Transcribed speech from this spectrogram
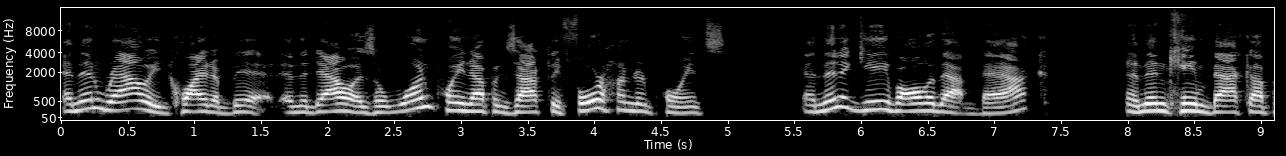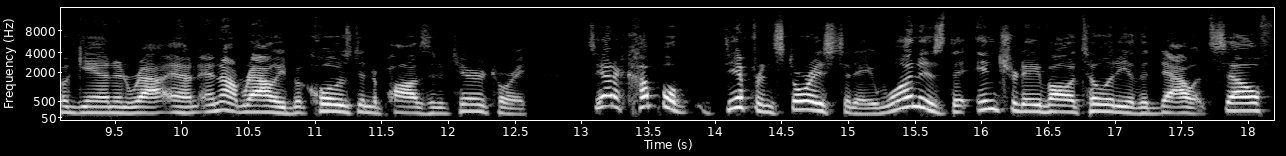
and then rallied quite a bit. And the Dow is a one point up, exactly 400 points, and then it gave all of that back and then came back up again and, and, and not rallied, but closed into positive territory. So you had a couple different stories today. One is the intraday volatility of the Dow itself,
